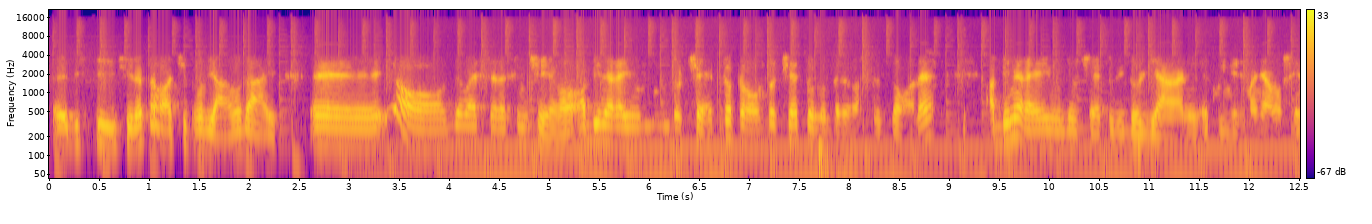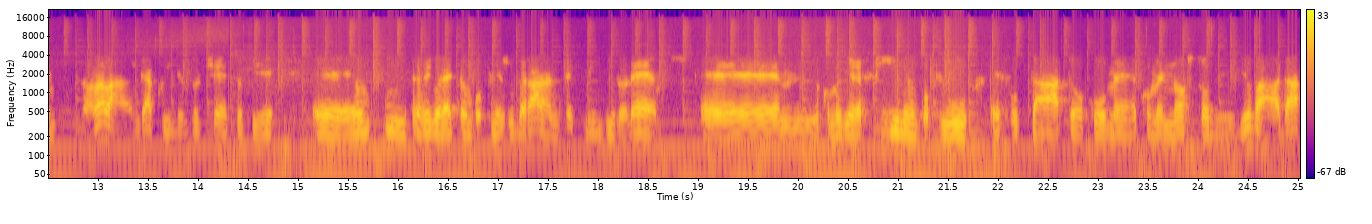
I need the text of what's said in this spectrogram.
eh, difficile, però ci proviamo, dai. Eh, io devo essere sincero, abbinerei un, un, dolcetto, però un dolcetto non delle nostre zone, abbinerei un dolcetto di Dogliani e quindi rimaniamo sempre in zona Langa, quindi un dolcetto che eh, è un, tra virgolette un po' più esuberante, quindi non è ehm, come dire, fine, un po' più eh, fruttato come, come, il nostro di Ovada,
